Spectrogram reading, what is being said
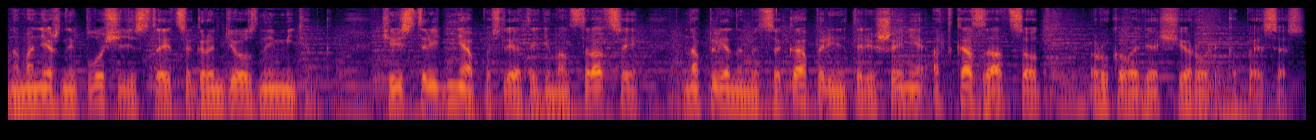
На Манежной площади состоится грандиозный митинг. Через три дня после этой демонстрации на пленуме ЦК принято решение отказаться от руководящей роли КПСС.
